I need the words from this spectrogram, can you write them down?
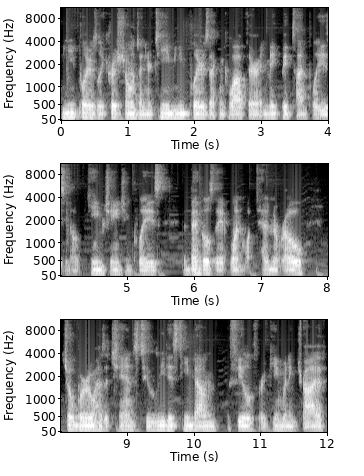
you need players like Chris Jones on your team. You need players that can go out there and make big time plays, you know, game changing plays. The Bengals, they had won, what, 10 in a row. Joe Burrow has a chance to lead his team down the field for a game winning drive,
